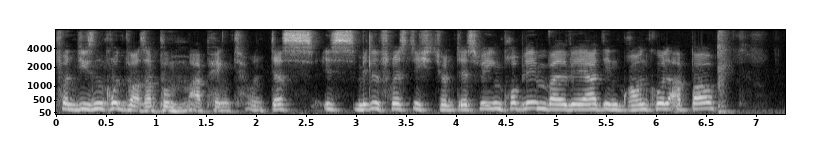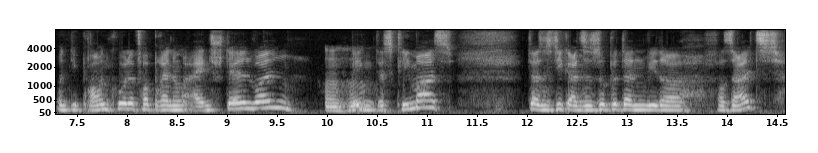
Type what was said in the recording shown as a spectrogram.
von diesen Grundwasserpumpen abhängt. Und das ist mittelfristig schon deswegen ein Problem, weil wir ja den Braunkohleabbau und die Braunkohleverbrennung einstellen wollen, mhm. wegen des Klimas, dass es die ganze Suppe dann wieder versalzt.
